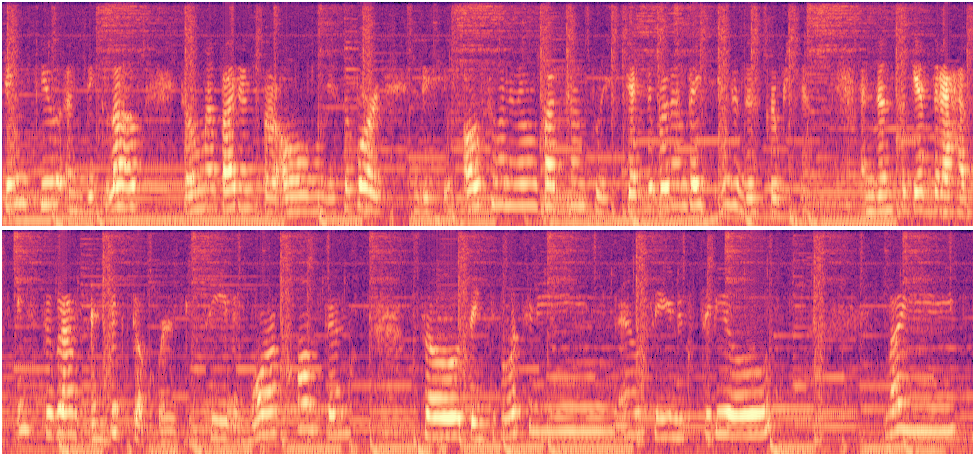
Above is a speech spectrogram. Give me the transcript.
thank you and big love to all my patrons for all your support. And if you also want to know my patrons, please check the button page in the description. And don't forget that I have Instagram and TikTok where you can see even more content. So thank you for watching and I'll see you next video. Bye!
